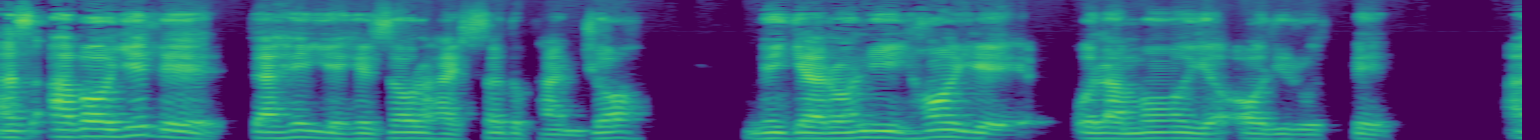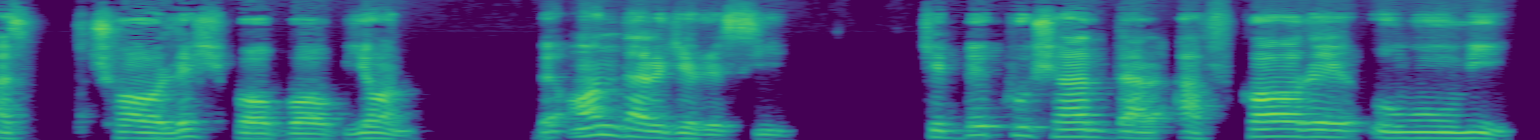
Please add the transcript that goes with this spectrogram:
از اوایل دهه 1850 نگرانی های علمای عالی رتبه از چالش با بابیان به آن درجه رسید که بکوشند در افکار عمومی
